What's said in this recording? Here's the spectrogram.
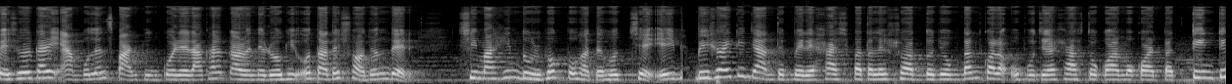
বেসরকারি অ্যাম্বুলেন্স পার্কিং করে রাখার কারণে রোগী ও তাদের স্বজনদের সীমাহীন দুর্ভোগ পোহাতে হচ্ছে। এই বিষয়টি জানতে পেরে হাসপাতালে সদ্য যোগদান করা উপজেলা স্বাস্থ্য কর্মকর্তা তিনটি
